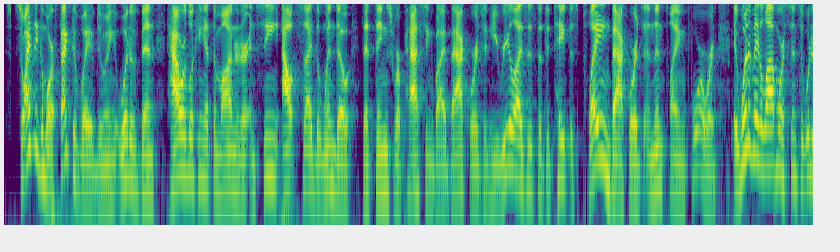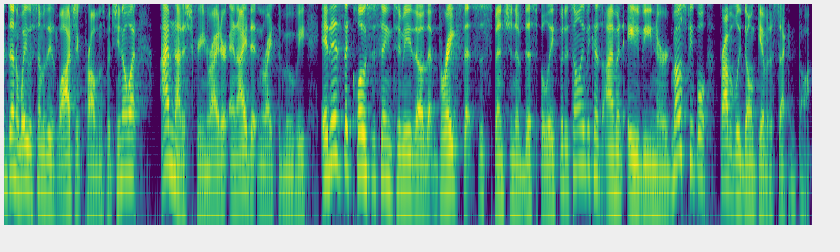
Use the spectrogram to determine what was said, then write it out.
So I think a more effective way of doing it would have been Howard looking at the monitor and seeing outside the window that things were passing by backwards, and he realizes that the tape is playing backwards and then playing forward. It would have made a lot more sense. It would have done away with some of these logic problems, but you know what? I'm not a screenwriter and I didn't write the movie. It is the closest thing to me, though, that breaks that suspension of disbelief, but it's only because I'm an AV nerd. Most people probably don't give it a second thought.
